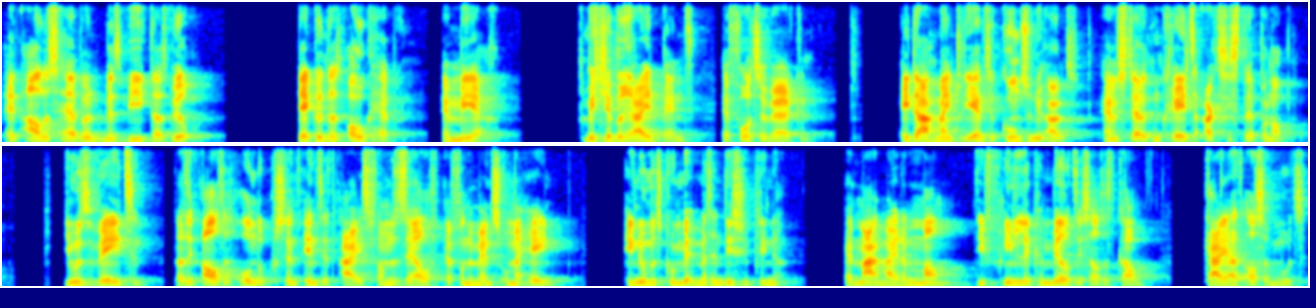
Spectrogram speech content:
en alles hebben met wie ik dat wil. Jij kunt dat ook hebben en meer. Mits je bereid bent ervoor te werken. Ik daag mijn cliënten continu uit en we stellen concrete actiestappen op. Je moet weten dat ik altijd 100% inzet eis van mezelf en van de mensen om me heen. Ik noem het commitment en discipline. Het maakt mij de man die vriendelijk gemaild is als het kan, keihard als het moet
